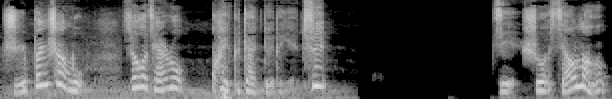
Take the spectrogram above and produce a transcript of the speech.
直奔上路，随后潜入 Quick 战队的野区。解说小冷，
